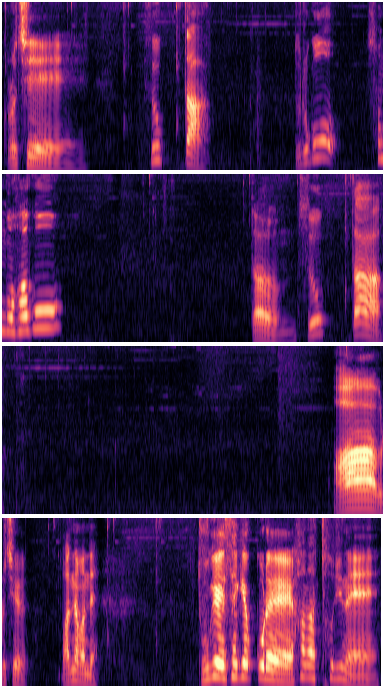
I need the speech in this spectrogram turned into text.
그렇지. 쑥 딱. 누르고 성공하고. 다음 쑥 딱. 아 그렇지. 맞네 맞네. 두 개, 세 개 꼴에 하나 터지네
